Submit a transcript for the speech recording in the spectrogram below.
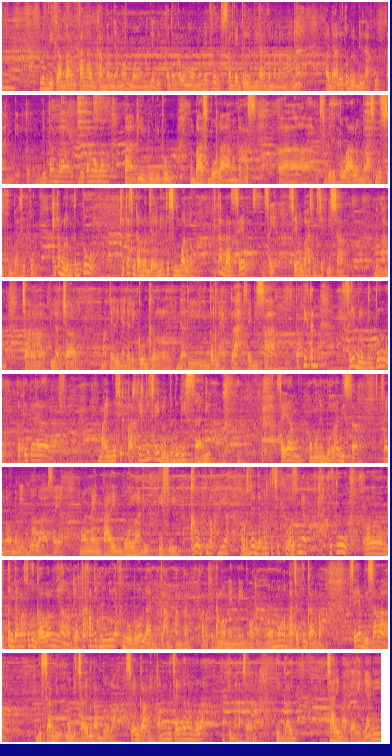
lebih gampang karena gampangnya ngomong. Jadi kadang kalau ngomong itu sampai berlebihan ke mana-mana, padahal itu belum dilakukan gitu. Kita kita ngomong babi ibu ibu, membahas bola, membahas uh, spiritual, membahas musik, membahas itu. Kita belum tentu kita sudah menjalani itu semua loh kita bahas saya saya saya membahas musik bisa dengan cara belajar materinya dari Google, dari internet lah saya bisa. Tapi kan saya belum tentu ketika main musik praktek itu saya belum tentu bisa gitu. saya ngomongin bola bisa, saya ngomongin bola, saya ngomentarin bola di TV, goblok dia. Harusnya jangan ke situ, harusnya itu uh, ditendang langsung ke gawangnya. Dia otak atik dulu ya kebobolan, gampang kan? Kalau kita ngomenin orang, ngomong ngebaca itu gampang. Saya bisa bisa bi membicarain tentang bola. Saya gampang bicarain tentang bola. Gimana caranya? Tinggal cari materinya di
